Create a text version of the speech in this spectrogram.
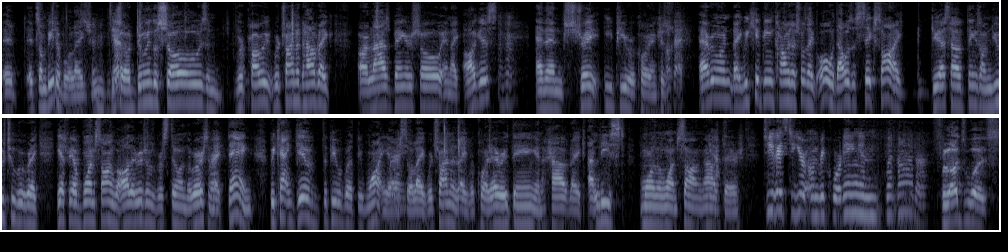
it it's unbeatable. Like Sure. Yeah. so, doing the shows and we're probably we're trying to have like our last banger show in like August, Mhm. and then straight EP recording because Okay. everyone like we keep getting comments at shows like, oh, that was a sick song. Like, do you guys have things on YouTube where we're like, yes, we have one song, but all the originals were still in the works. And Right. like, dang, we can't give the people what they want yet. Right. So like, we're trying to like record everything and have like at least more than one song out Yeah. there. Do you guys do your own recording and whatnot, or? Floods was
